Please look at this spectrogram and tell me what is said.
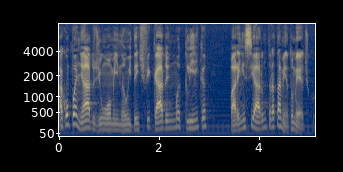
acompanhado de um homem não identificado em uma clínica para iniciar um tratamento médico.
